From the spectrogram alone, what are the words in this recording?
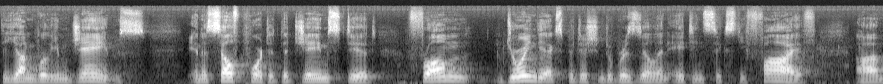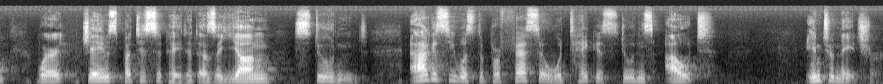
the young William James, in a self portrait that James did from during the expedition to Brazil in 1865, um, where James participated as a young student. Agassiz was the professor who would take his students out into nature,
